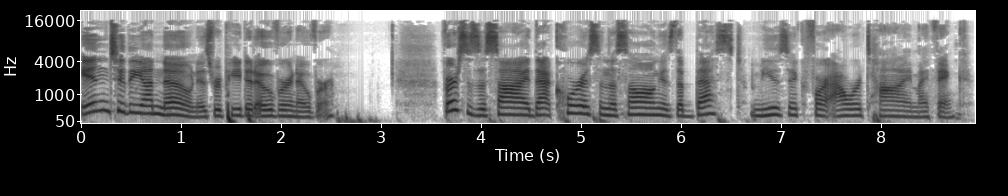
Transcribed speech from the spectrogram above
Into the Unknown is repeated over and over. Verses aside, that chorus in the song is the best music for our time, I think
